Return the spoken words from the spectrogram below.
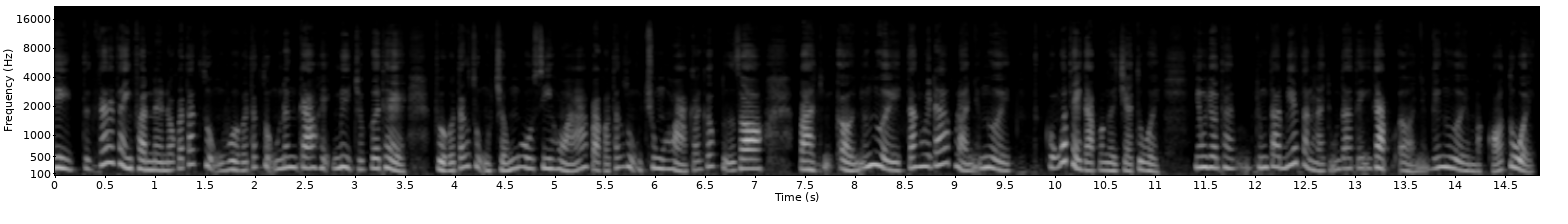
Thì các thành phần này nó có tác dụng vừa có tác dụng nâng cao hệ miễn dịch cho cơ thể, vừa có tác dụng chống oxy hóa và có tác dụng trung hòa các gốc tự do. Và ở những người tăng huyết áp là những người cũng có thể gặp ở người trẻ tuổi, nhưng chúng ta chúng ta biết rằng là chúng ta sẽ gặp ở những cái người mà có tuổi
